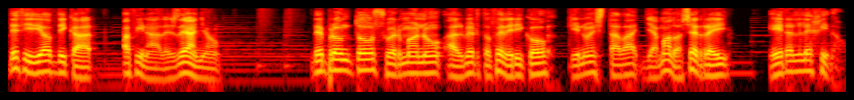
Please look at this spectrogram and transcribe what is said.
decidió abdicar a finales de año. De pronto, su hermano Alberto Federico, que no estaba llamado a ser rey, era el elegido.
